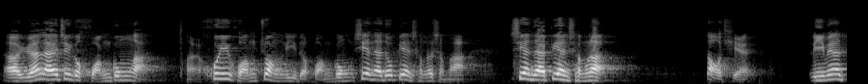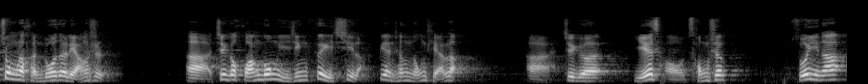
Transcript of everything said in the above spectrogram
啊，原来这个皇宫啊，啊，辉煌壮丽的皇宫，现在都变成了什么？现在变成了稻田，里面种了很多的粮食，啊，这个皇宫已经废弃了，变成农田了，啊，这个野草丛生，所以呢，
